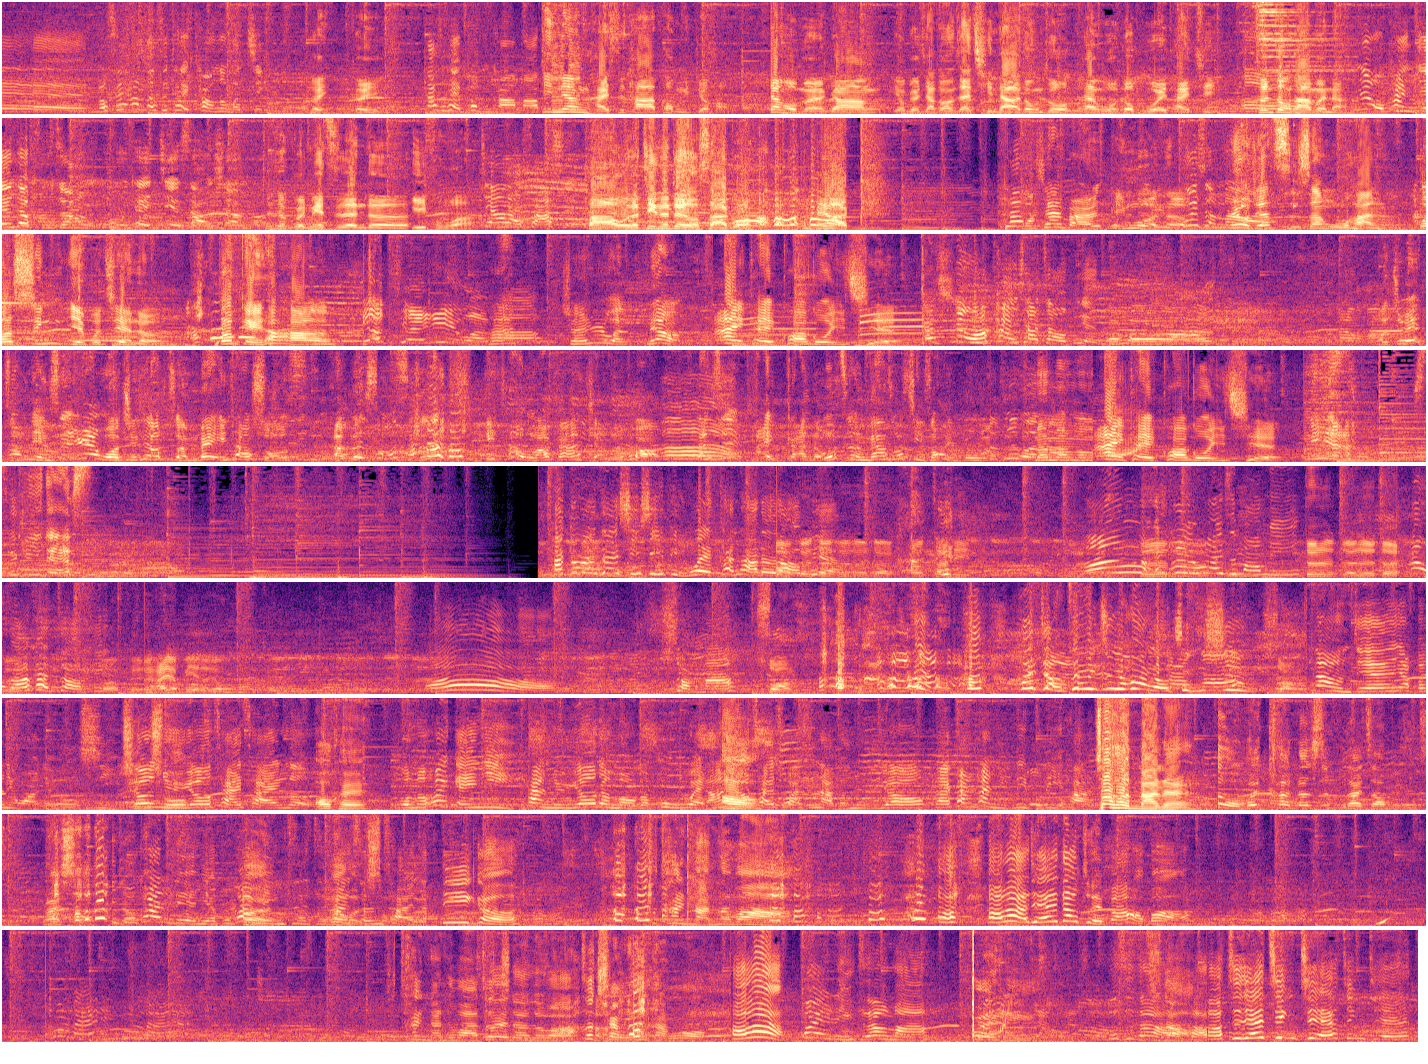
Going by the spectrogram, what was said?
哦，所以他们是可以靠那么近的。对，可以。但是可以碰他吗？尽量还是他碰你就好。像我们刚刚有个假装在亲他的动作，但我都不会太近，尊重他们呐。那我看你今天的服装很酷，你可以介绍一下吗？这就鬼灭之刃的衣服啊。接下来杀谁？把我的竞争对手杀光。没有。我现在反而平稳了。为什么？因为我觉得此生无憾了，我的心也不见了，都给他了。有全日文吗？全日文没有。爱可以跨过一切。那我要看一下照片。我觉得重点是因为我其实有准备一套锁匙，啊，不是锁匙，就是一套我要跟他讲的话，但是太赶了，我只能跟他说其中一部分。没没没，爱可以跨过一切。你呀，好きです。他刚才在细细品味看他的照片。对对对对，对。 啊，哎，他有画一只猫咪。对对对对对。那我们要看照片。还有别的用。哦，爽吗？爽。他讲这一句话有情绪。爽。那我们今天要跟你玩个游戏，就是女优猜猜乐。OK。我们会给你看女优的某个部位，然后你要猜出来是哪个女优，来看看你厉不厉害。这很难哎。我会看，但是不太知道名字。不看脸，也不看名字，只看身材的。第一个。这太难了吧？好了，直接到嘴巴好不好？太难了吧！太难了吧！这抢银行哦！好了，会理知道吗？会理不知道。好，直接进阶，进阶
